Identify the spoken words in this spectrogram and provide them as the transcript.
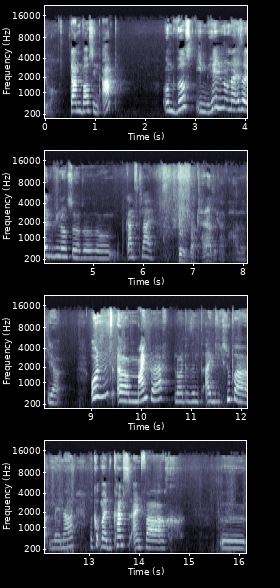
Ja. Dann baust ihn ab und wirfst ihn hin und dann ist er irgendwie noch so, so, so ganz klein. Stimmt, es verkleinert sich einfach alles. Ja. Und ähm, Minecraft, Leute, sind eigentlich Supermänner. Und guck mal, du kannst einfach. Äh,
